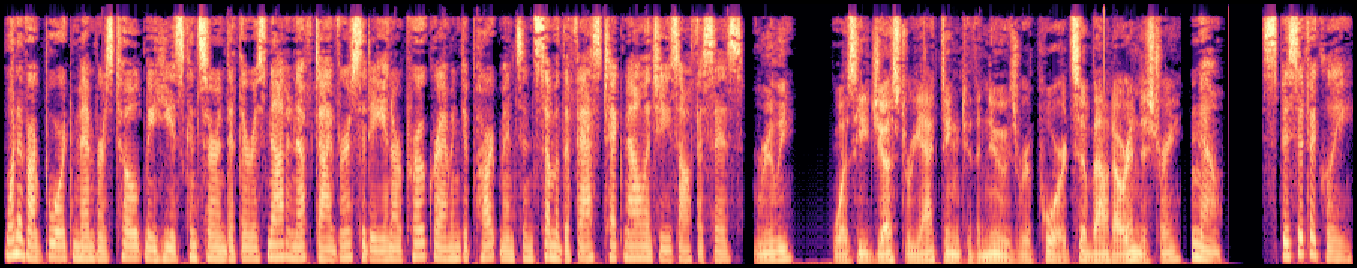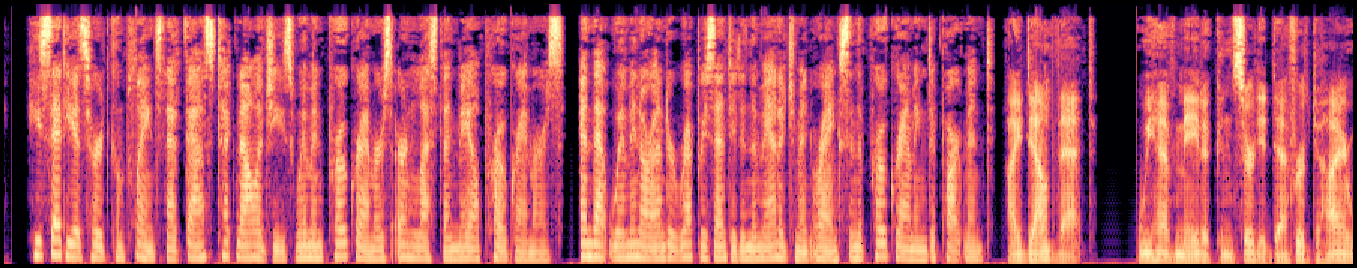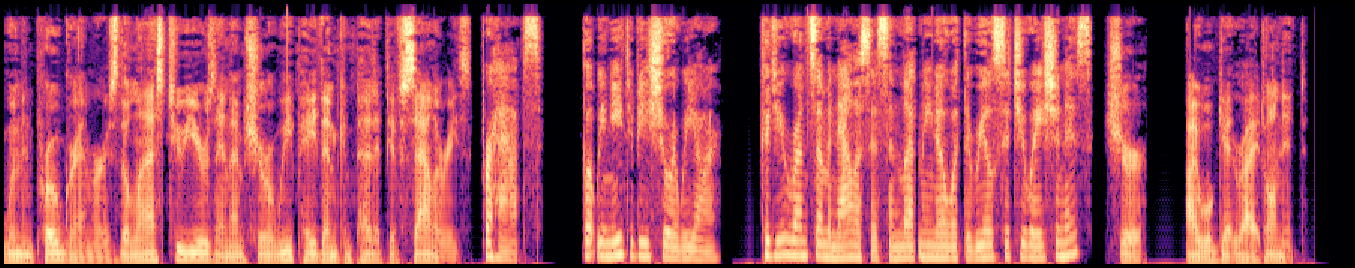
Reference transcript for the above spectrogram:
One of our board members told me he is concerned that there is not enough diversity in our programming departments in some of the fast technologies offices. Really? Was he just reacting to the news reports about our industry? No. Specifically, he said he has heard complaints that fast technologies women programmers earn less than male programmers, and that women are underrepresented in the management ranks in the programming department. I doubt that. We have made a concerted effort to hire women programmers the last two years and I'm sure we pay them competitive salaries. Perhaps. But we need to be sure we are. Could you run some analysis and let me know what the real situation is? Sure. I will get right on it.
